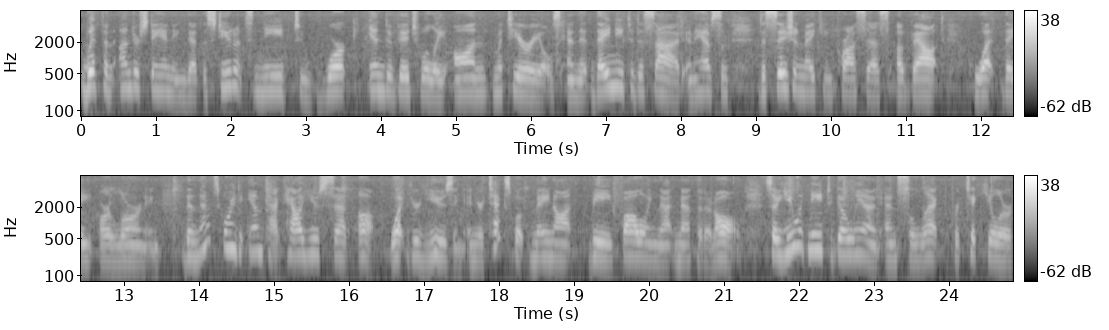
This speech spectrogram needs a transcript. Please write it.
with an understanding that the students need to work individually on materials and that they need to decide and have some decision making process about what they are learning, then that's going to impact how you set up what you're using. And your textbook may not be following that method at all. So you would need to go in and select particular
